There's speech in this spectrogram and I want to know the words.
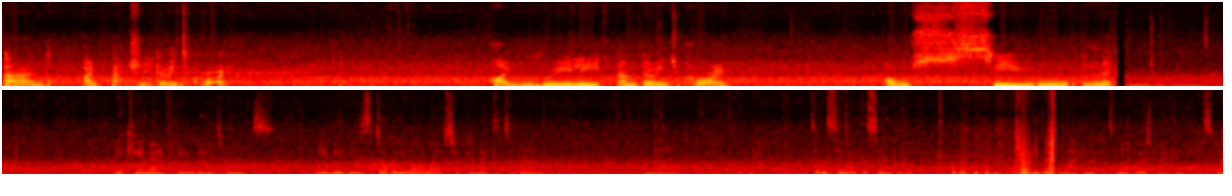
and I'm actually going to cry. I really am going to cry. I will see you all in the next. They came after you guys once. Maybe these WLFs are connected to them. No. Didn't seem like the same group. Maybe those black market smugglers back in Boston?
